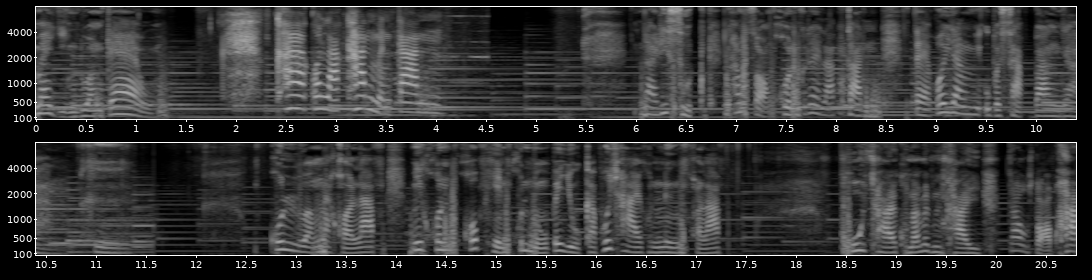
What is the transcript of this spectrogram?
แม่หญิงดวงแก้ว ข้าก็รักท่านเหมือนกัน ในที่สุดทั้งสองคนก็ได้รักกัน แต่ก็ยังมีอุปสรรคบางอย่างคือ คุณหลวงนะขอรับ มีคนพบเห็นคุณหนูไปอยู่กับผู้ชายคนหนึ่งขอรับ ผู้ชายคนนั้นไม่เป็นใคร เจ้าตอบข้า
